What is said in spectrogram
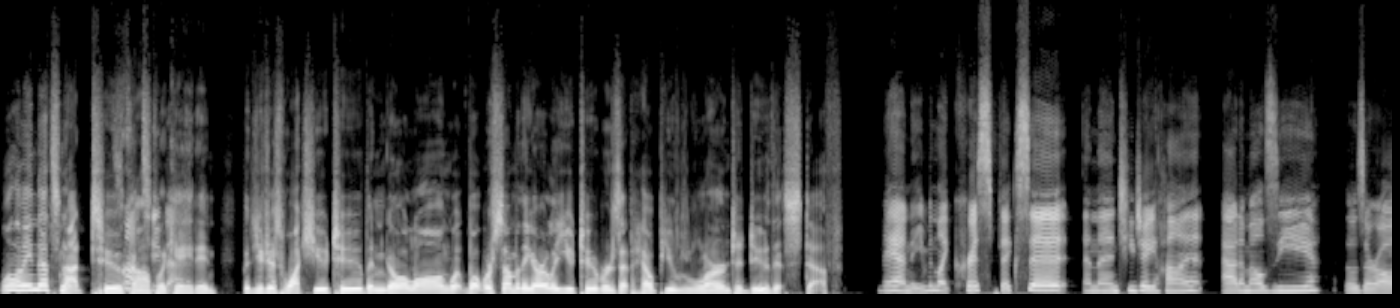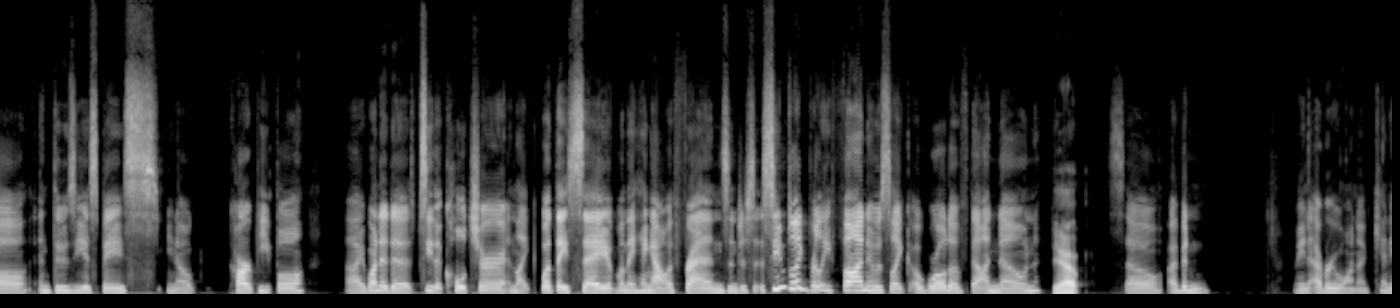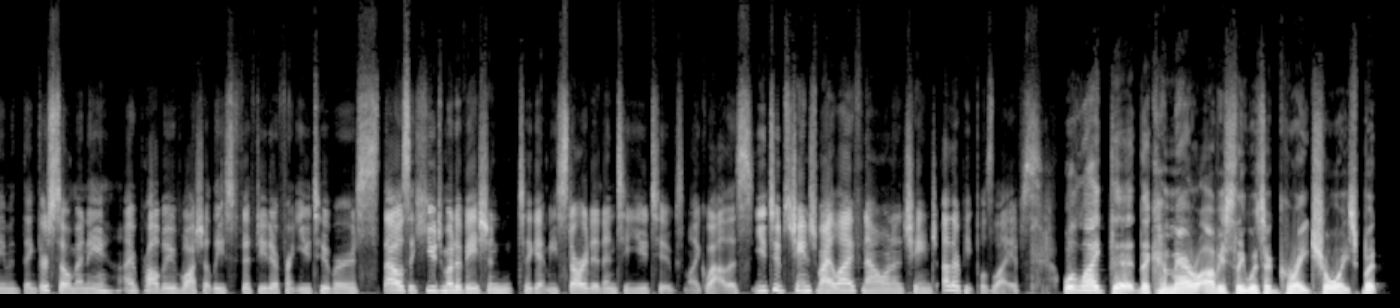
Well, I mean that's not too not complicated, too but you just watch YouTube and go along. What what were some of the early YouTubers that help you learn to do this stuff? Man, even like Chris Fixit and then TJ Hunt, Adam LZ, those are all enthusiast based, you know, car people. Uh, I wanted to see the culture and like what they say when they hang out with friends and just it seemed like really fun. It was like a world of the unknown. Yep. So I've been I mean, everyone. I can't even think. There's so many. I probably watched at least 50 different YouTubers. That was a huge motivation to get me started into YouTube. I'm like, wow, this YouTube's changed my life. Now I want to change other people's lives. Well, like the the Camaro obviously was a great choice, but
